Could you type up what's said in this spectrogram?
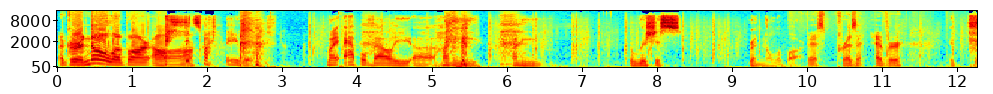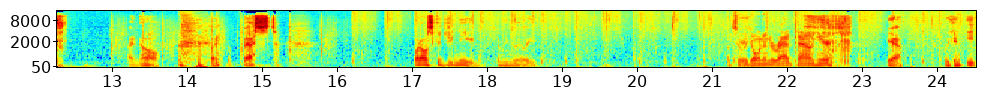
A granola bar. Aw. it's my favorite. my Apple Valley uh, honey, honey, delicious granola bar. Best present ever. It, I know. Like the best. What else could you need? I mean, really. So we're going into Rad Town here. Yeah, we can eat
